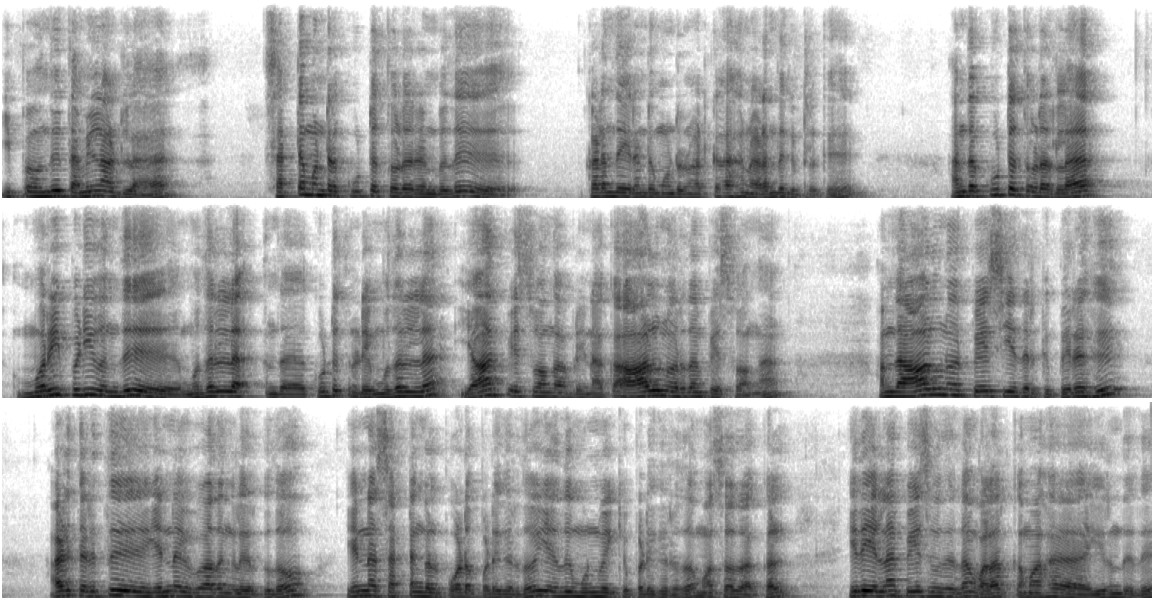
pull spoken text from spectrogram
இப்போ வந்து தமிழ்நாட்டில் சட்டமன்ற கூட்டத்தொடர் என்பது கடந்த இரண்டு மூன்று நாட்களாக நடந்துக்கிட்டு இருக்கு. அந்த கூட்டத்தொடரில் முறைப்படி வந்து முதல்ல அந்த கூட்டத்தினுடைய முதல்ல யார் பேசுவாங்க அப்படின்னாக்கா ஆளுநர் தான் பேசுவாங்க. அந்த ஆளுநர் பேசியதற்கு பிறகு அடுத்தடுத்து என்ன விவாதங்கள் இருக்குதோ என்ன சட்டங்கள் போடப்படுகிறதோ எது முன்வைக்கப்படுகிறதோ மசோதாக்கள் இதையெல்லாம் பேசுவது தான் வழக்கமாக இருந்தது.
